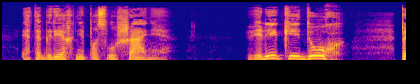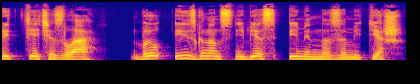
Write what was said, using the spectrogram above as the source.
— это грех непослушания. Великий Дух, предтеча зла, был изгнан с небес именно за мятеж.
